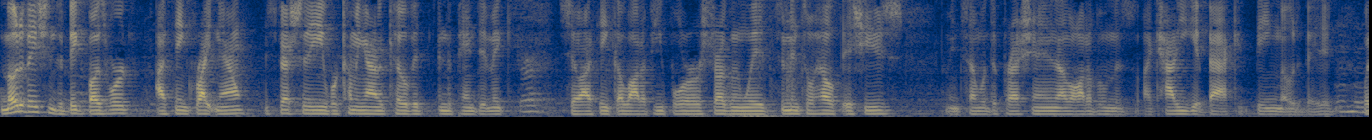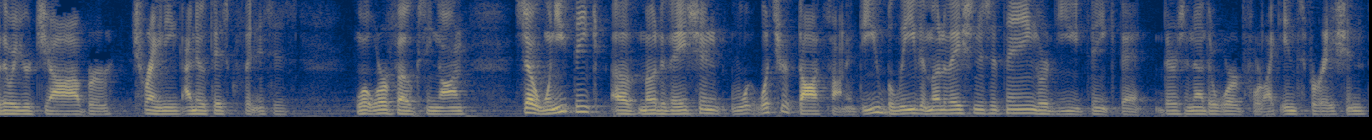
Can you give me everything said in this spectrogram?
motivation's a big buzzword? I think right now, especially we're coming out of COVID and the pandemic. Sure. So I think a lot of people are struggling with some mental health issues. I mean, some with depression. A lot of them is like, how do you get back being motivated, whether with your job or training? I know physical fitness is what we're focusing on. So when you think of motivation, wh- what's your thoughts on it? Do you believe that motivation is a thing, or do you think that there's another word for like inspiration?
